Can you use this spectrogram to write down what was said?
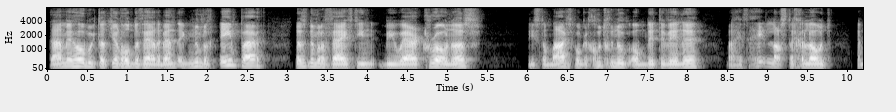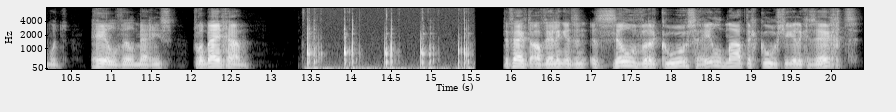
Daarmee hoop ik dat je een ronde verder bent. Ik noem er één paard. Dat is nummer 15, Beware Kronos. Die is normaal gesproken goed genoeg om dit te winnen. Maar heeft heel lastig gelood en moet heel veel merries voorbij gaan. De vijfde afdeling is een zilveren koers. Heel matig koersje eerlijk gezegd.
